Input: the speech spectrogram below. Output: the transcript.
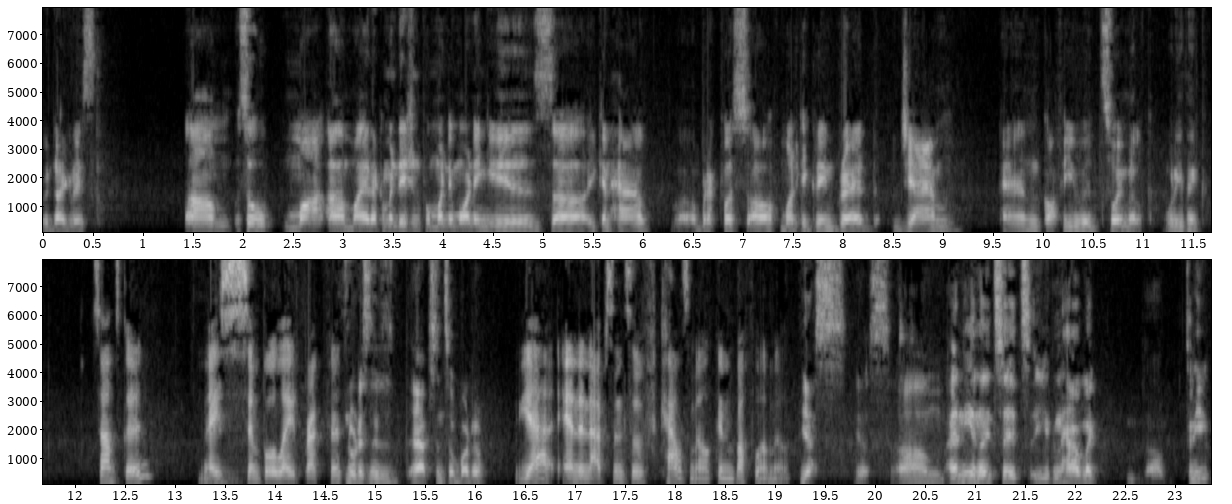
we digress. Um, so my uh, my recommendation for Monday morning is uh, you can have a breakfast of multigrain bread, jam, and coffee with soy milk. What do you think? sounds good. Nice, Mm. simple, light breakfast. Notice there's absence of butter. Yeah, and an absence of cow's milk and buffalo milk. Yes, yes. Um, and you know, it's it's you can have like uh, three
